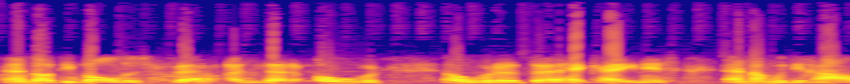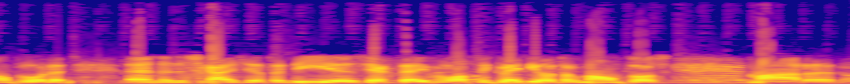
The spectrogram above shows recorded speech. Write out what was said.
En dat die bal dus ver en ver over, over het hek heen is. En dan moet hij gehaald worden. En de scheidsrechter die uh, zegt even wat. Ik weet niet wat er aan de hand was. Maar... Uh,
